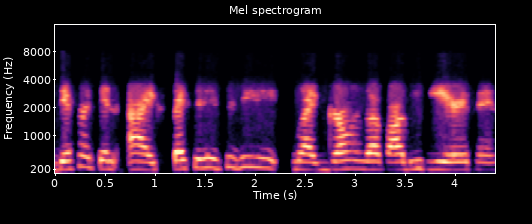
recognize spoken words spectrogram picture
different than I expected it to be. Like growing up all these years and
